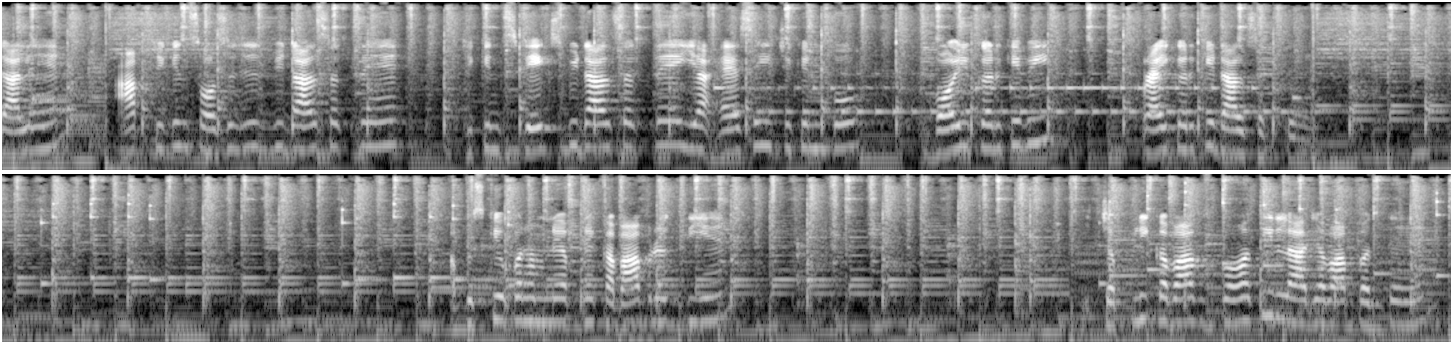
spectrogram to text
डाले हैं। आप चिकन सॉसेजेस भी डाल सकते हैं चिकन स्टेक्स भी डाल सकते हैं, या ऐसे ही चिकन को बॉईल करके भी फ्राई करके डाल सकते हैं। अब इसके ऊपर हमने अपने कबाब रख दिए हैं। चपली कबाब बहुत ही लाजवाब बनते हैं।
